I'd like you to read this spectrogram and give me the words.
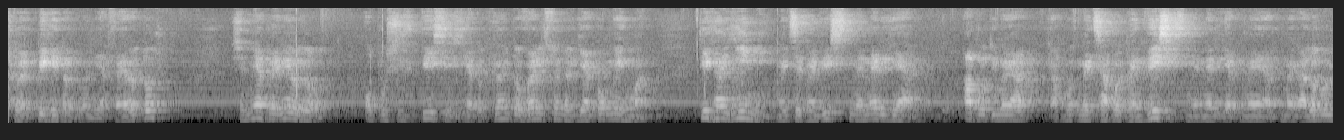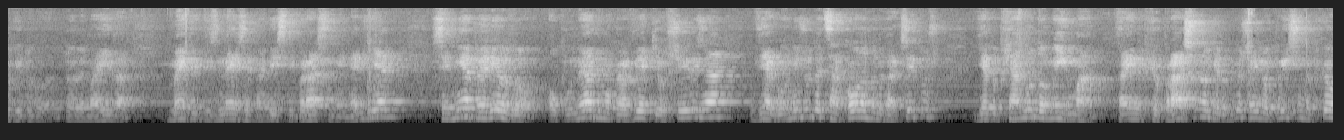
στο επίκεντρο του ενδιαφέροντος, σε μια περίοδο όπου συζητήσεις για το ποιο είναι το βέλτιστο ενεργειακό μείγμα, τι θα γίνει με τις επενδύσεις στην ενέργεια από τη, με τις αποεπενδύσεις στην ενέργεια από τη Μεγαλόπολη και του, του Ελεμαΐδα μέχρι τις νέες επενδύσεις στην πράσινη ενέργεια, σε μια περίοδο όπου Νέα Δημοκρατία και ο ΣΥΡΙΖΑ διαγωνίζονται, τσακώνονται μεταξύ τους για το πιανού το μείγμα θα είναι πιο πράσινο, για το ποιος θα υλοποιήσει με πιο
